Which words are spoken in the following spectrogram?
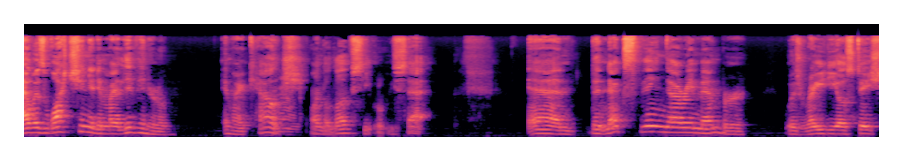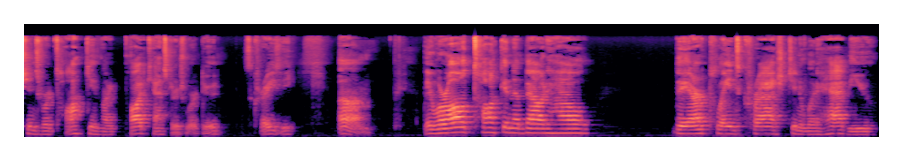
I was watching it in my living room, in my couch, on the love seat where we sat. And the next thing I remember was radio stations were talking like podcasters were, dude. It's crazy. Um, they were all talking about how the airplanes crashed and what have you,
